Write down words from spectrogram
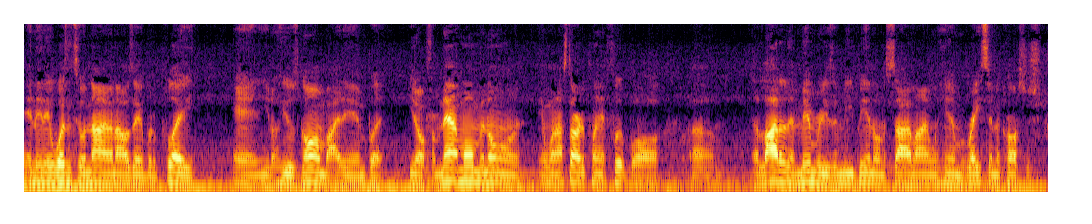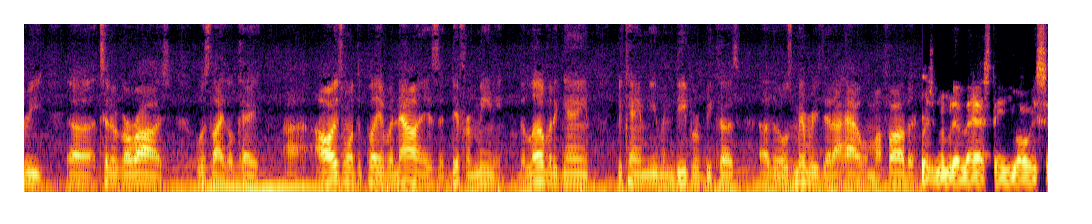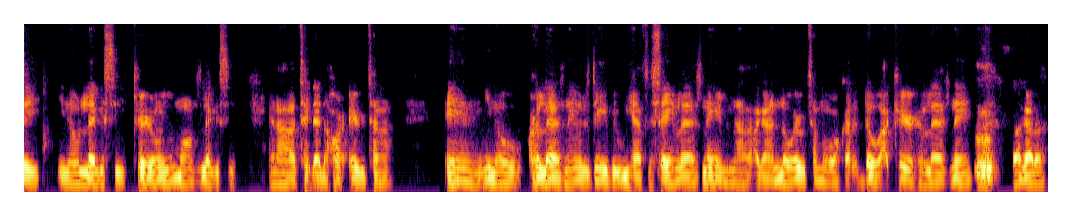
And then it wasn't until nine when I was able to play. And you know, he was gone by then. But you know, from that moment on, and when I started playing football, um, a lot of the memories of me being on the sideline with him racing across the street uh, to the garage was like, okay, I always want to play it, but now it's a different meaning. The love of the game became even deeper because of those memories that I have with my father. Remember that last thing you always say, you know, legacy, carry on your mom's legacy. And I take that to heart every time. And, you know, her last name was David. We have the same last name. And I, I gotta know every time I walk out the door, I carry her last name. Mm. So I gotta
